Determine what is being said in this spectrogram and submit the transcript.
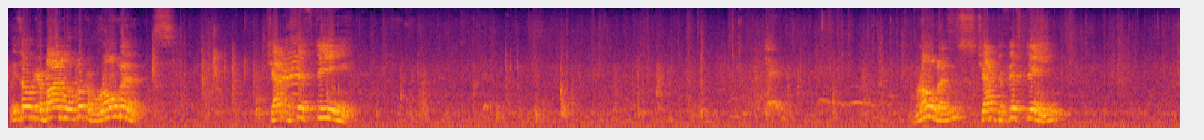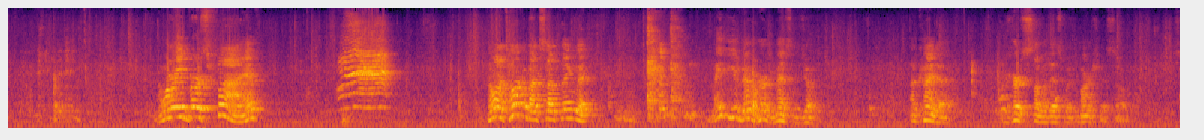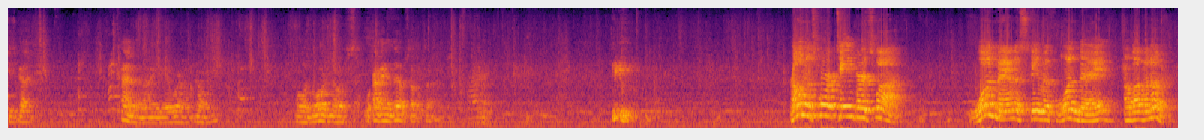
Please open your Bible the book of Romans, chapter 15. Romans chapter 15. I want to read verse 5. I want to talk about something that maybe you've never heard the message of. I've kind of rehearsed some of this with Marcia, so she's got kind of an idea where I'm going. Well, the Lord knows where I end up sometimes. Romans 14, verse 5. One man esteemeth one day above another.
